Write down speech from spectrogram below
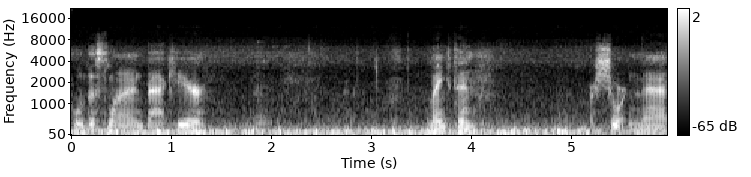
pull this line back here, lengthen or shorten that.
